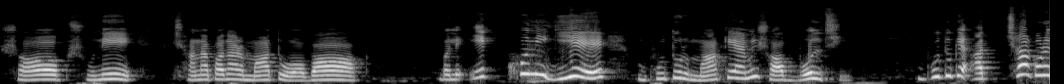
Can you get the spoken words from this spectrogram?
সব শুনে ছানাপানার মা তো অবাক। বলে, এক্ষুনি গিয়ে ভুতুর মাকে আমি সব বলছি। ভুতুকে আচ্ছা করে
